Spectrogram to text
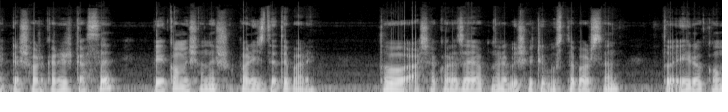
একটা সরকারের কাছে পে কমিশনের সুপারিশ দিতে পারে। তো আশা করা যায় আপনারা বিষয়টি বুঝতে পারছেন। তো এইরকম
